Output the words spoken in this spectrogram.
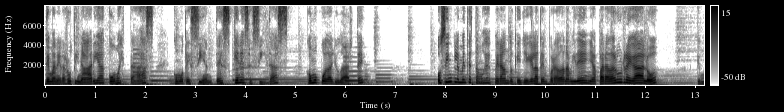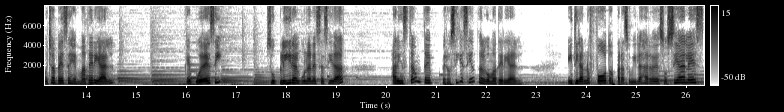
de manera rutinaria? ¿Cómo estás? ¿Cómo te sientes? ¿Qué necesitas? ¿Cómo puedo ayudarte? ¿O simplemente estamos esperando que llegue la temporada navideña para dar un regalo que muchas veces es material, que puede sí suplir alguna necesidad al instante, pero sigue siendo algo material? y tirarnos fotos para subirlas a redes sociales.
